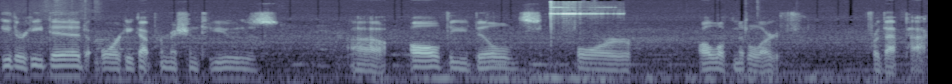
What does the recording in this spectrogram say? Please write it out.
either he did or he got permission to use uh, all the builds for all of Middle Earth for that pack.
